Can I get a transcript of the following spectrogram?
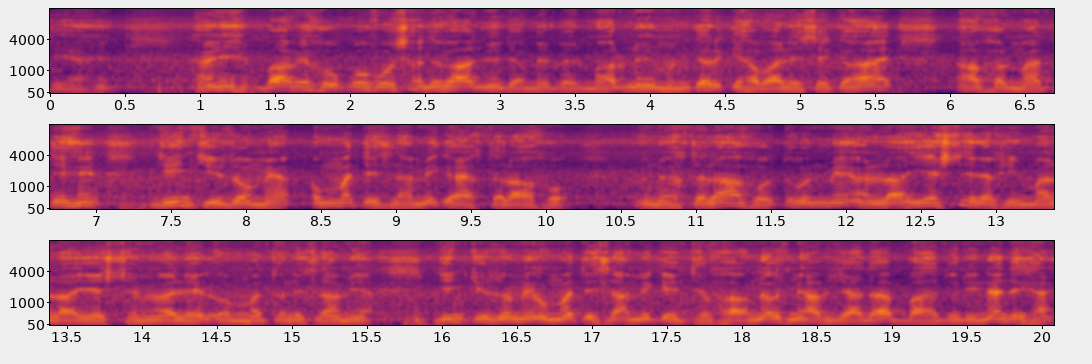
کیا ہے۔ ہاں جی باب حقوق و صدقات میں جب معروف نئی منکر کے حوالے سے کہا ہے، آپ فرماتے ہیں، جن چیزوں میں امت اسلامی کا اختلاف ہو ان اختلاف ہو تو ان میں اللہ یش رفیم اللہ یشم امت الاسلامیہ۔ جن چیزوں میں امت اسلامی کے اتفاق نہ اس میں آپ زیادہ بہادری نہ دکھائیں۔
